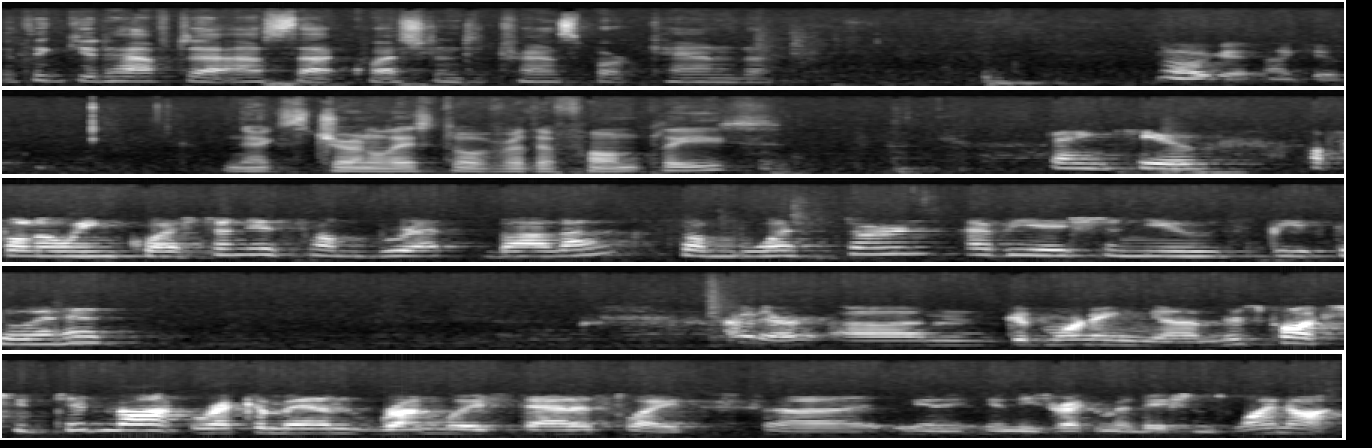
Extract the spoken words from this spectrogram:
I think you'd have to ask that question to Transport Canada. Okay, thank you. Next journalist over the phone, please. Thank you. A following question is from Brett Bala from Western Aviation News. Please go ahead. Hi there. Um, good morning. Uh, Ms. Fox, you did not recommend runway status lights uh, in, in these recommendations. Why not?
